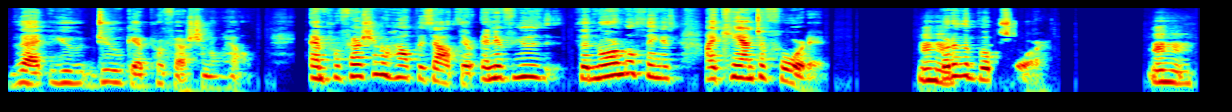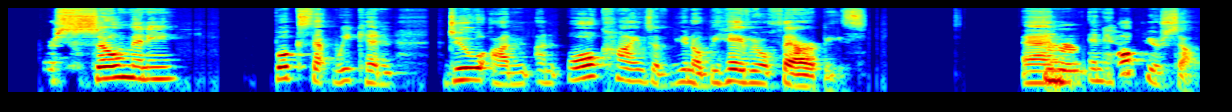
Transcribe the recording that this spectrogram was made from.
that you do get professional help. And professional help is out there. And if you, the normal thing is, I can't afford it, Mm-hmm. go to the bookstore. mm-hmm. there's so many books that we can do on on all kinds of you know behavioral therapies and Mhm. and help yourself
